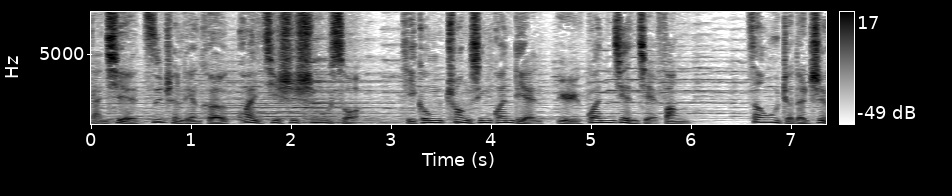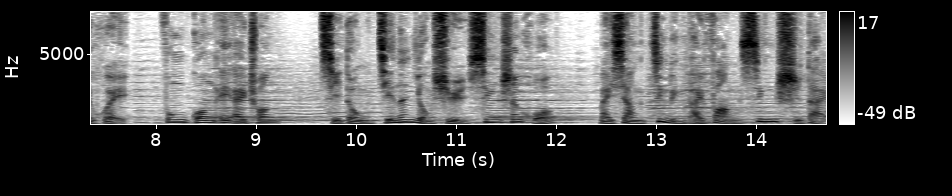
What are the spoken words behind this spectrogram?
感谢资诚联合会计师事务所提供创新观点与关键解方，造物者的智慧。风光 AI 窗启动节能永续新生活，迈向净零排放新时代。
